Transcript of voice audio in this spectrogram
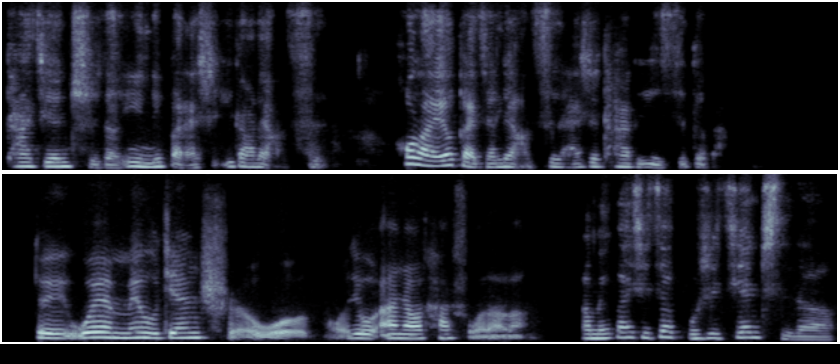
他坚持的，因为你本来是一到两次，后来又改成两次，还是他的意思，对吧？对我也没有坚持，我我就按照他说的了。啊，没关系，这不是坚持的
